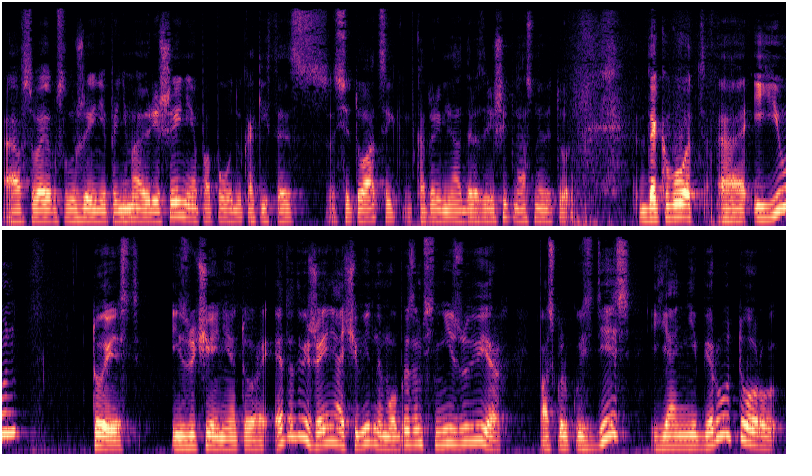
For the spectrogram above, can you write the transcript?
э, в своем служении, принимаю решения по поводу каких-то ситуаций, которые мне надо разрешить на основе Торы. Так вот, э, июн, то есть изучение Торы, это движение очевидным образом снизу вверх, поскольку здесь я не беру Тору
